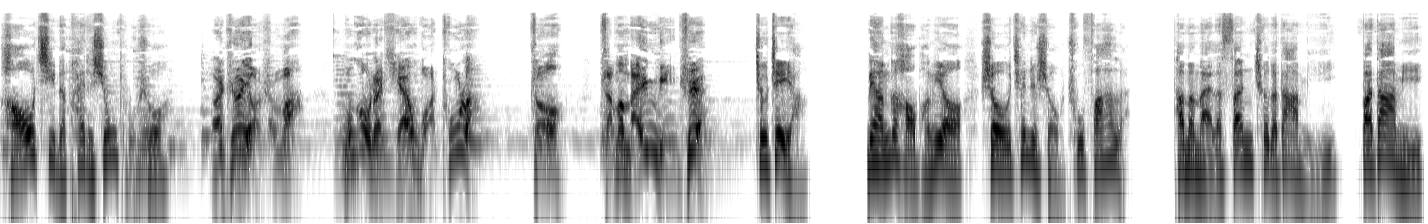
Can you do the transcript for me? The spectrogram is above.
豪气地拍着胸脯说：“啊，这有什么？不够的钱我出了。走，咱们买米去。”就这样，两个好朋友手牵着手出发了。他们买了三车的大米。把大米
